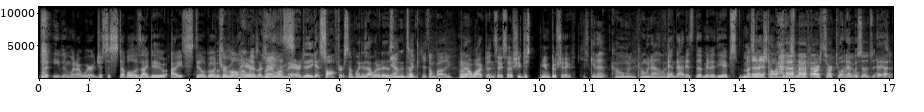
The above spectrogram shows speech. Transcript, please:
But even when I wear it just as stubble as I do, I still go and Those trim little all my hairs lips. like right along Yes. there. Do they get softer at some point? Is that what it is? yeah, and it's like just don't bother you. Well, Yeah. My wife doesn't say so. She just you know go shave. Just get a comb and comb it out of the way. And that is the Men of the Apes mustache yeah. talk for this week. Our sartorial Well, episodes uh,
